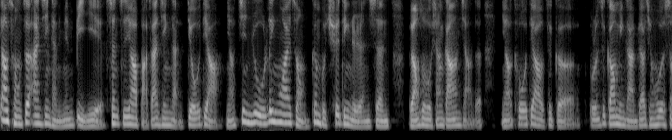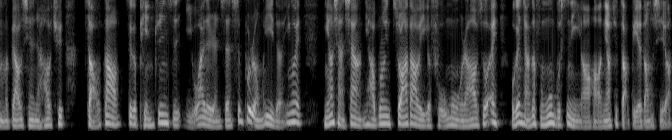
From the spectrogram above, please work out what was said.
要从这安心感里面毕业，甚至要把这安心感丢掉，你要进入另外一种更不确定的人生。比方说，我像刚刚讲的，你要脱掉这个不论是高敏感标签或者什么标签，然后去找到这个平均值以外的人生是不容易的。因为你要想象，你好不容易抓到一个浮木，然后说：“哎，我跟你讲，这浮木不是你哦，你要去找别的东西哦。”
